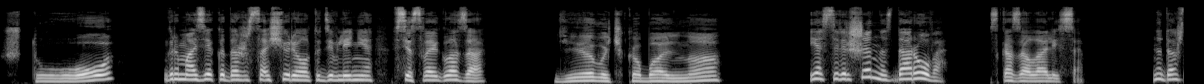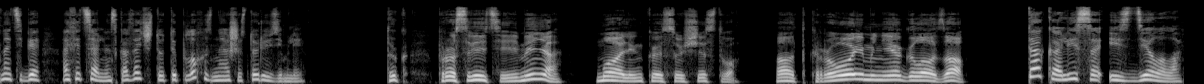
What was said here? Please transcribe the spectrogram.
«Что?» Громозека даже сощурил от удивления все свои глаза. «Девочка больна?» «Я совершенно здорова», — сказала Алиса. «Но должна тебе официально сказать, что ты плохо знаешь историю Земли». «Так просвети меня, маленькое существо. Открой мне глаза». Так Алиса и сделала.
